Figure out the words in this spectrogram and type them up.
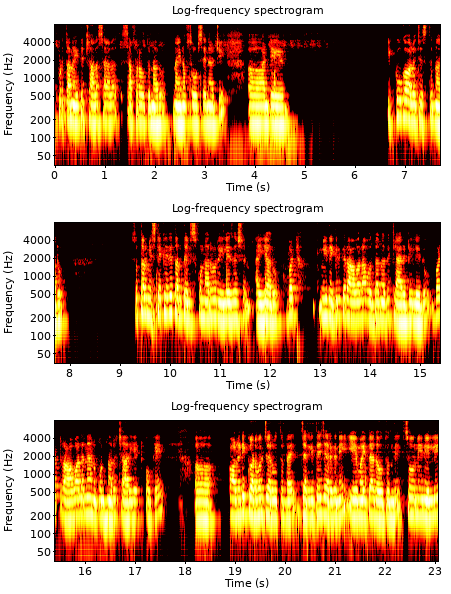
ఇప్పుడు తనైతే చాలా చాలా సఫర్ అవుతున్నారు. నైన్ ఆఫ్ సోర్స్ ఎనర్జీ అంటే ఎక్కువగా ఆలోచిస్తున్నారు. సో తన మిస్టేక్ అయితే తను తెలుసుకున్నారు రియలైజేషన్ అయ్యారు. బట్ మీ దగ్గరికి రావాలా వద్దన్నది క్లారిటీ లేదు. బట్ రావాలని అనుకుంటున్నారు చారియట్ ఓకే ఆల్రెడీ గొడవలు జరుగుతున్నాయి. జరిగితే జరగని ఏమైతే అది అవుతుంది. సో నేను వెళ్ళి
